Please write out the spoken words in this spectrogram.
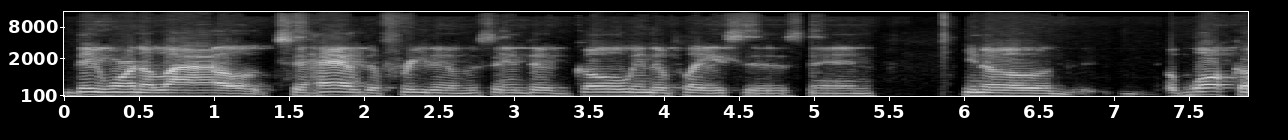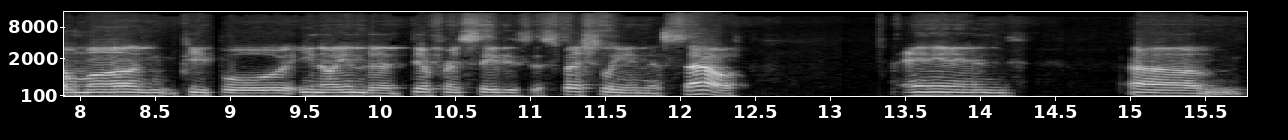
they weren't allowed to have the freedoms and to go into places and you know walk among people you know in the different cities especially in the south. And um,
